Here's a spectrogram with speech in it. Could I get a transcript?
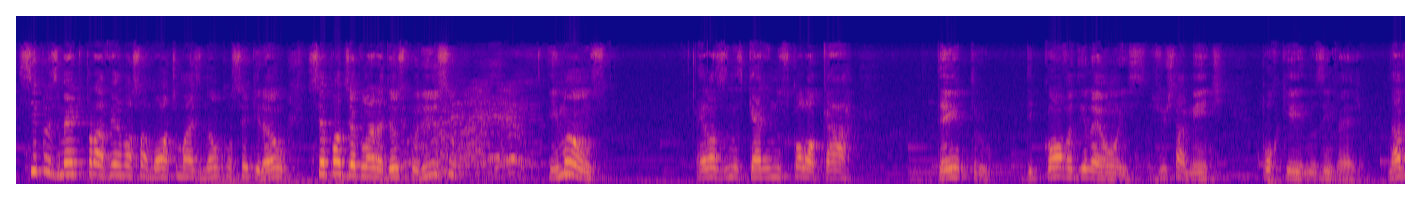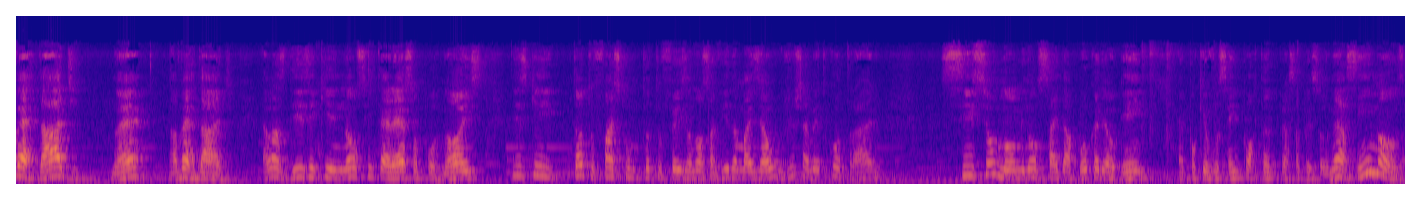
simplesmente para ver a nossa morte, mas não conseguirão. Você pode dizer glória a Deus por isso? Irmãos, elas nos querem nos colocar dentro de cova de leões, justamente porque nos invejam. Na verdade, não é? Na verdade, elas dizem que não se interessam por nós, dizem que tanto faz como tanto fez a nossa vida, mas é justamente o contrário. Se seu nome não sai da boca de alguém, é porque você é importante para essa pessoa. Não é assim, irmãos?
